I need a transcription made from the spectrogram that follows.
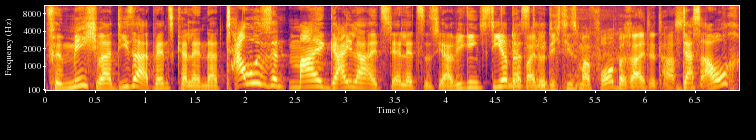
Für mich war dieser Adventskalender tausendmal geiler als der letztes Jahr. Wie ging es dir, Ja, Basti? weil du dich diesmal vorbereitet hast. das auch?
